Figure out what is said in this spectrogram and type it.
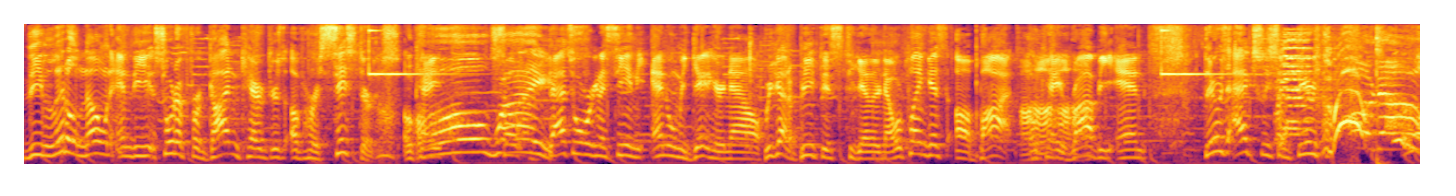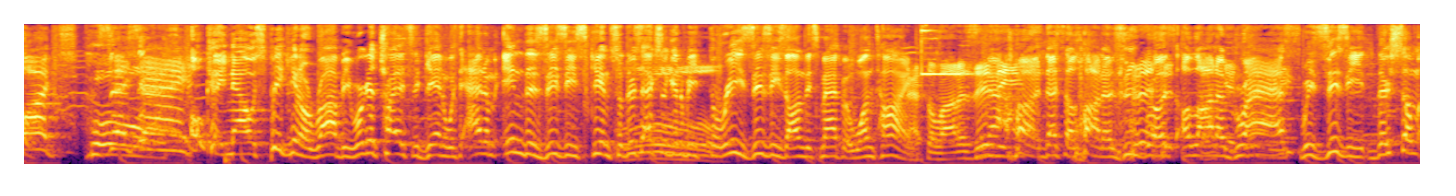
the little known and the sort of forgotten characters of her sisters, okay? Oh, So right. that's what we're gonna see in the end when we get here. Now, we gotta beat this together. Now, we're playing against a bot, Uh-huh, okay, uh-huh. Robby, and there was actually some theories. Oh, no! What? Whoa. Zizzy! Okay, now speaking of Robby, we're gonna try this again with Adam in the Zizzy skin. So there's actually gonna be three Zizzies on this map at one time. That's a lot of Zizzies. Now, that's a lot of zebras, a lot of grass. dizzy. With Zizzy, there's some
